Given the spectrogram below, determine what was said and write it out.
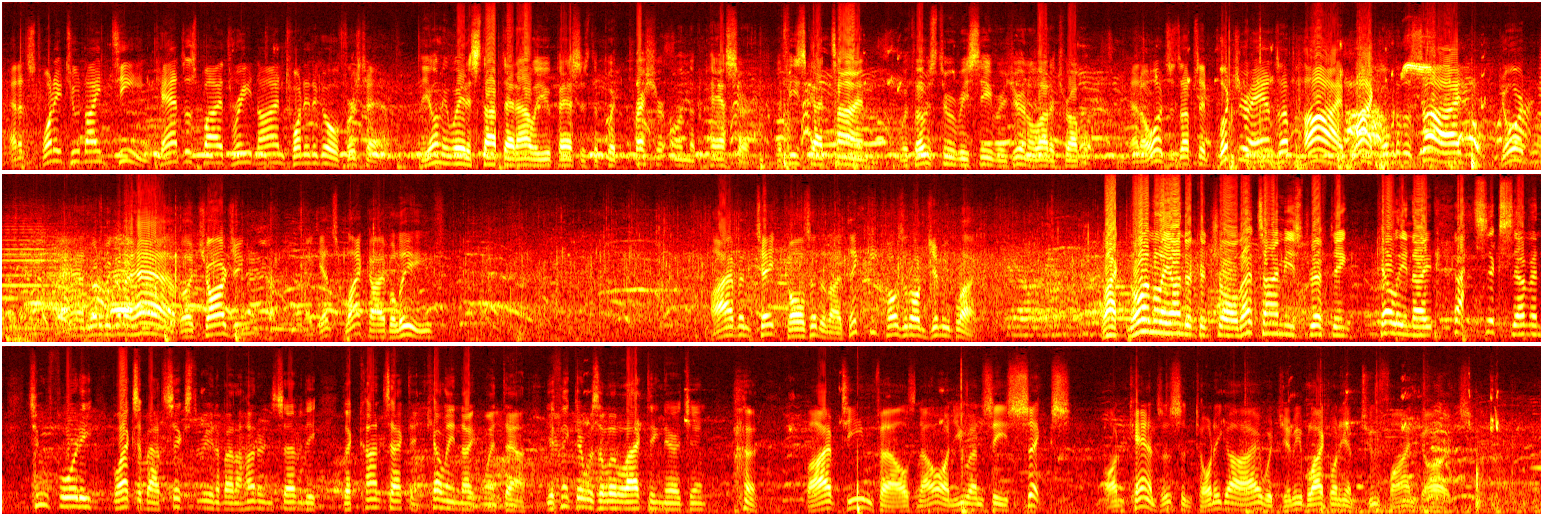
And it's 22-19. Kansas by three, 9-20 to go, first half. The only way to stop that alley-oop pass is to put pressure on the passer. If he's got time with those two receivers, you're in a lot of trouble. And Owens is up saying, put your hands up high. Black over to the side. Jordan. And what are we going to have? A charging against Black, I believe. Ivan Tate calls it, and I think he calls it on Jimmy Black. Black normally under control. That time he's drifting. Kelly Knight, 6'7", 240. Black's about 6'3", and about 170. The contact and Kelly Knight went down. You think there was a little acting there, Jim? Five team fouls now on UNC, six on Kansas, and Tony Guy with Jimmy Black on him. Two fine guards.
